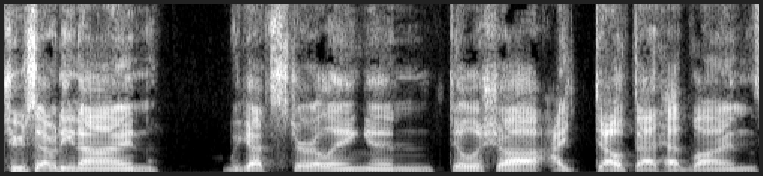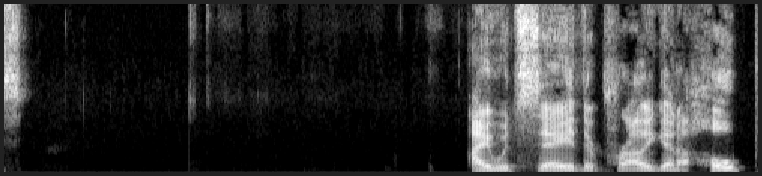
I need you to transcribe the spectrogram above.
279. We got Sterling and Dillashaw. I doubt that headlines. I would say they're probably going to hope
